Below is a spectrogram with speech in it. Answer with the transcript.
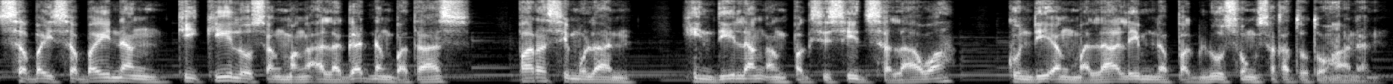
sabay-sabay ng kikilos ang mga alagad ng batas para simulan hindi lang ang pagsisid sa lawa, kundi ang malalim na paglusong sa katotohanan.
